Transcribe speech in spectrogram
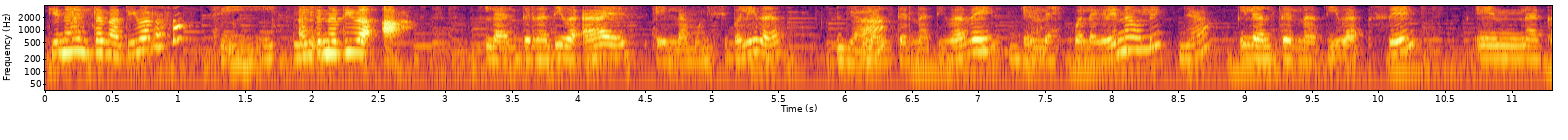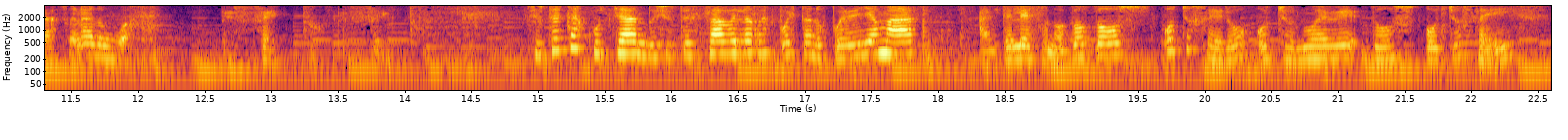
¿Tienes alternativa, Rafa? Sí. Alternativa A. La alternativa A es en la municipalidad. La ¿Ya? alternativa B Ya. en la escuela Grenoble. ¿Ya? Y la alternativa C en la casona Dubois. Perfecto, perfecto. Si usted está escuchando y si usted sabe la respuesta, nos puede llamar al teléfono 2280-89286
